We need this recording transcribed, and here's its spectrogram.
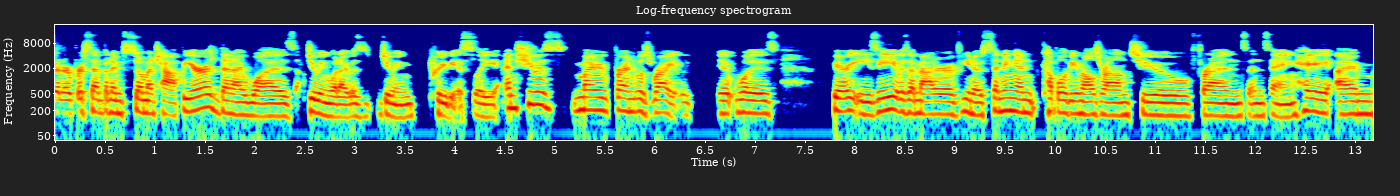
200%, but I'm so much happier than I was doing what I was doing previously. And she was, my friend was right. Like it was very easy. It was a matter of, you know, sending a couple of emails around to friends and saying, hey, I'm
